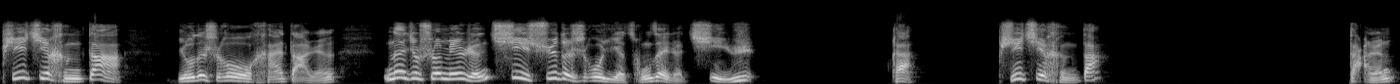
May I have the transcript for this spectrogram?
脾气很大，有的时候还打人。那就说明人气虚的时候也存在着气郁，看脾气很大，打人。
